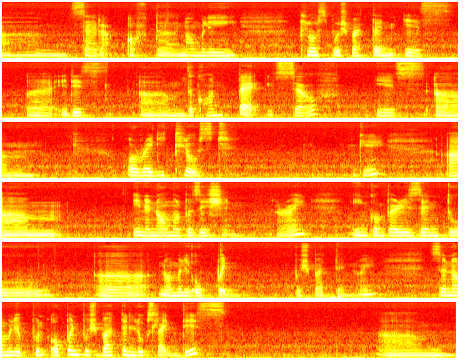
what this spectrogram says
um, setup of the normally closed push button is uh, it is um, the contact itself is um, already closed. Okay? Um, in a normal position alright? In comparison to uh, normally open push button right so normally open, push button looks like this. Um,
